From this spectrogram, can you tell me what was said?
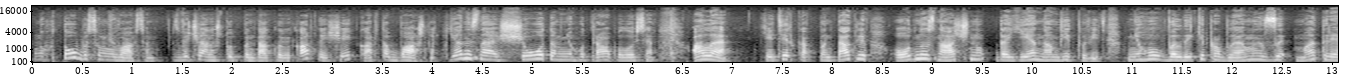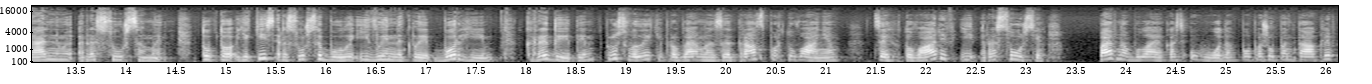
Ну, хто би сумнівався? Звичайно ж, тут пентаклові карти і ще й карта башня. Я не знаю, що там в нього трапилося, але п'ятірка пентаклів однозначно дає нам відповідь. В нього великі проблеми з матеріальними ресурсами. Тобто, якісь ресурси були і виникли борги, кредити, плюс великі проблеми з транспортуванням цих товарів і ресурсів. Певна була якась угода по пажу Пентаклів,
